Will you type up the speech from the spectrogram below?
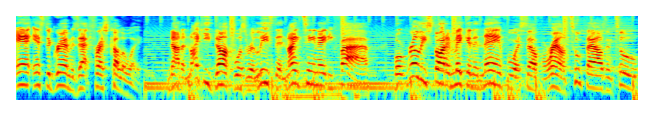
and Instagram is at Fresh Colorway. Now the Nike Dunk was released in 1985, but really started making a name for itself around 2002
